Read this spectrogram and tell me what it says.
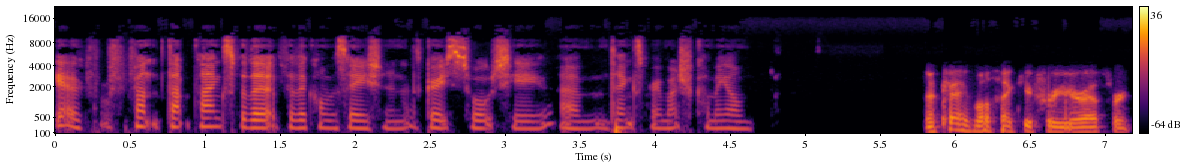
yeah, th- thanks for the for the conversation. It's great to talk to you. Um, thanks very much for coming on. Okay. Well, thank you for your effort.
